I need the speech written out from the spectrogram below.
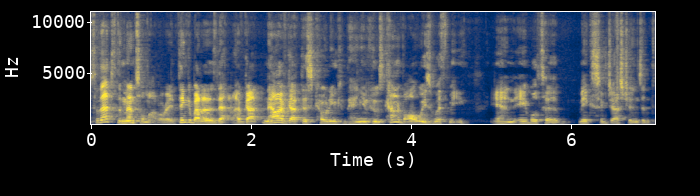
So that's the mental model, right? Think about it as that. I've got now I've got this coding companion who's kind of always with me and able to make suggestions and,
